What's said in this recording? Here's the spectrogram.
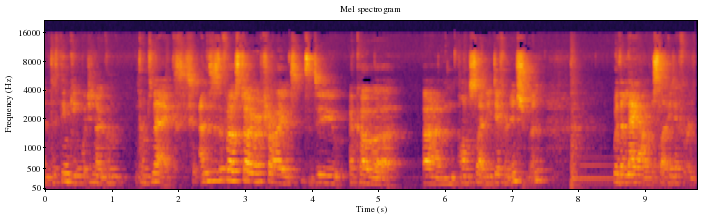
and to thinking which note com- comes next. And this is the first time I've tried to do a cover um, on a slightly different instrument with a layout that's slightly different.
